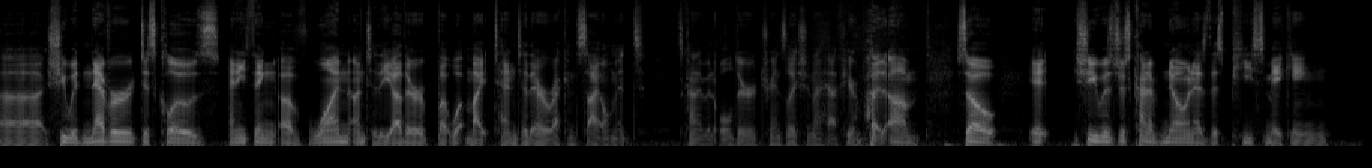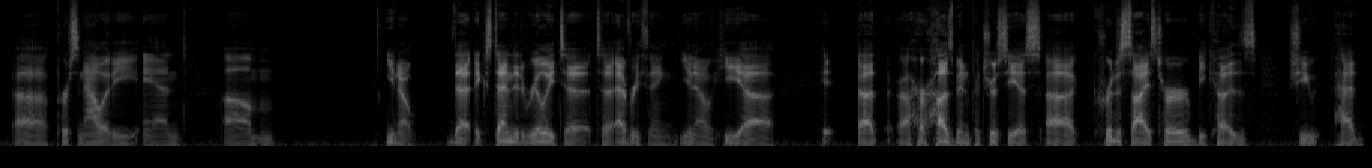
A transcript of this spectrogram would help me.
uh, she would never disclose anything of one unto the other, but what might tend to their reconcilement. It's kind of an older translation I have here, but um, so it she was just kind of known as this peacemaking uh, personality, and um, you know that extended really to to everything. You know, he. Uh, uh, uh, her husband Patricius uh, criticized her because she had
